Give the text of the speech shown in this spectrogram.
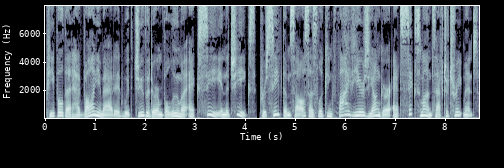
people that had volume added with Juvederm Voluma XC in the cheeks perceived themselves as looking five years younger at six months after treatment.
